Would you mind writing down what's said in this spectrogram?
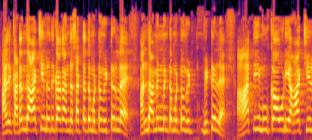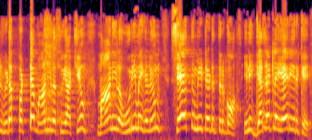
அது கடந்த ஆட்சின்றதுக்காக அந்த சட்டத்தை மட்டும் விட்டுறல. அந்த அமெண்ட்மெண்ட்டை மட்டும் விட்- விட்டுல. அதிமுகவுடைய ஆட்சியில் விடப்பட்ட மாநில சுயாட்சியும் மாநில உரிமைகளையும் சேர்த்து மீட்டெடுத்திருக்கோம். இனி கெசட்ல ஏறி இருக்கு.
